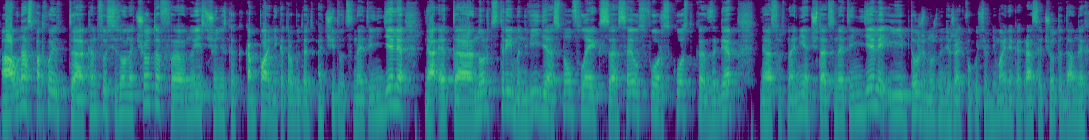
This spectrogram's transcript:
А у нас подходит к концу сезон отчетов, но есть еще несколько компаний, которые будут отчитываться на этой неделе. Это Nord Stream, Nvidia, Snowflake, Salesforce, Costco, The Gap. Собственно, они отчитаются на этой неделе, и тоже нужно держать в фокусе внимания как раз отчеты данных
